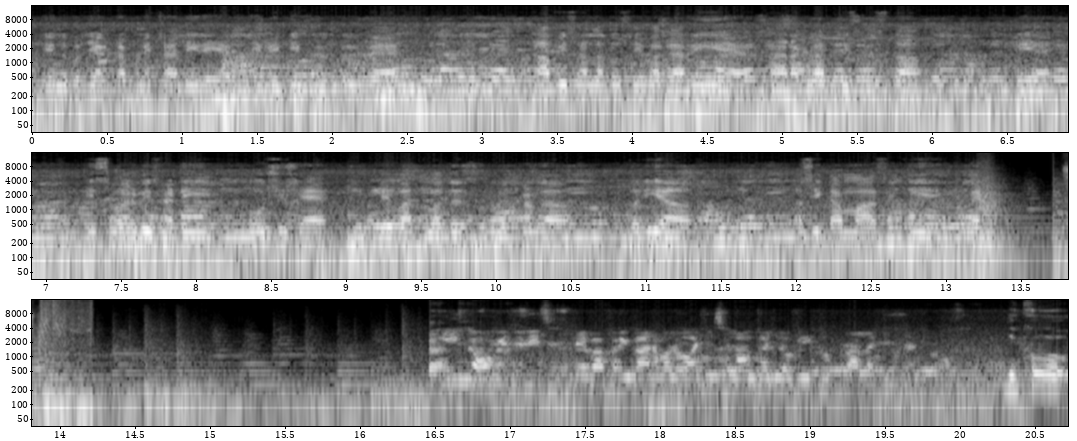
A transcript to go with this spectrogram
ਤਿੰਨ ਪ੍ਰੋਜੈਕਟ ਆਪਣੇ ਚੱਲ ਹੀ ਰਹੇ ਹਨ ਜਿਵੇਂ ਕਿ ਫਿੰਗੂ ਵੈਬ ਕਾਫੀ ਸਾਲਾਂ ਤੋਂ ਸੇਵਾ ਕਰ ਰਹੀ ਹੈ ਸਾਰਾ ਕਲੱਬ ਦੀ ਸੰਸਥਾ ਤੇ ਇਸ ਵਾਰ ਵੀ ਸਾਡੀ ਕੋਸ਼ਿਸ਼ ਹੈ ਕਿ ਵੱਧ ਤੋਂ ਵੱਧ ਲੋਕਾਂ ਦਾ ਵਧੀਆ ਅਸੀਂ ਕੰਮ ਆ ਸਕੀਏ। ਕੀ ਕਹੋਗੇ ਤੁਸੀਂ ਸੇਵਾ ਪਰਿਵਾਰ ਵੱਲੋਂ ਅੱਜ ਸਲਾਂਗਾ ਜੋ ਕਿ ਇੱਕ ਉਪਰਾਲਾ ਕੀਤਾ ਦੇਖੋ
